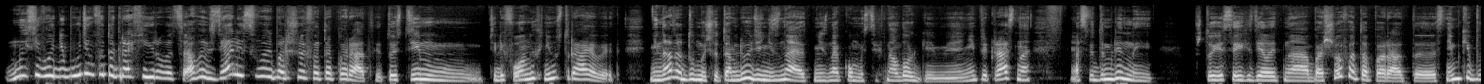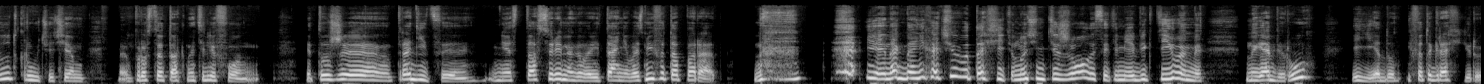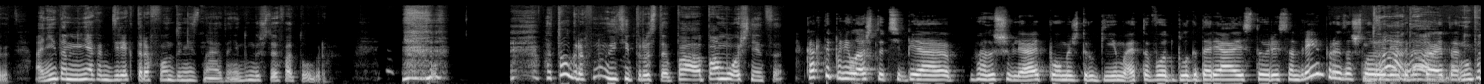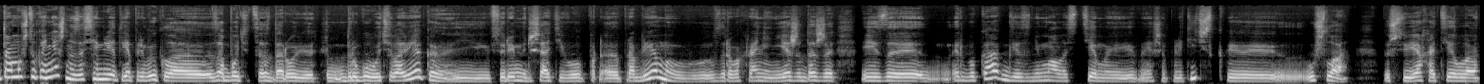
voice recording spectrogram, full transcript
мы сегодня будем фотографироваться, а вы взяли свой большой фотоаппарат. И, то есть им телефон их не устраивает. Не надо думать, что там люди не знают, не знакомы с технологиями. Они прекрасно осведомлены что если их сделать на большой фотоаппарат, э, снимки будут круче, чем э, просто так на телефон. Это уже традиция. Мне Стас все время говорит, Таня, возьми фотоаппарат. Я иногда не хочу его тащить, он очень тяжелый с этими объективами, но я беру и еду, и фотографирую. Они там меня как директора фонда не знают, они думают, что я фотограф. фотограф, ну, идти просто по помощница. Как ты поняла, что тебя воодушевляет помощь другим? Это вот благодаря истории с Андреем произошло? Да, или это да. какая-то... Ну, потому что, конечно, за 7 лет я привыкла заботиться о здоровье другого человека и все время решать его пр- проблемы в здравоохранении. Я же даже из э, РБК, где занималась темой внешнеполитической, ушла. Потому что я хотела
